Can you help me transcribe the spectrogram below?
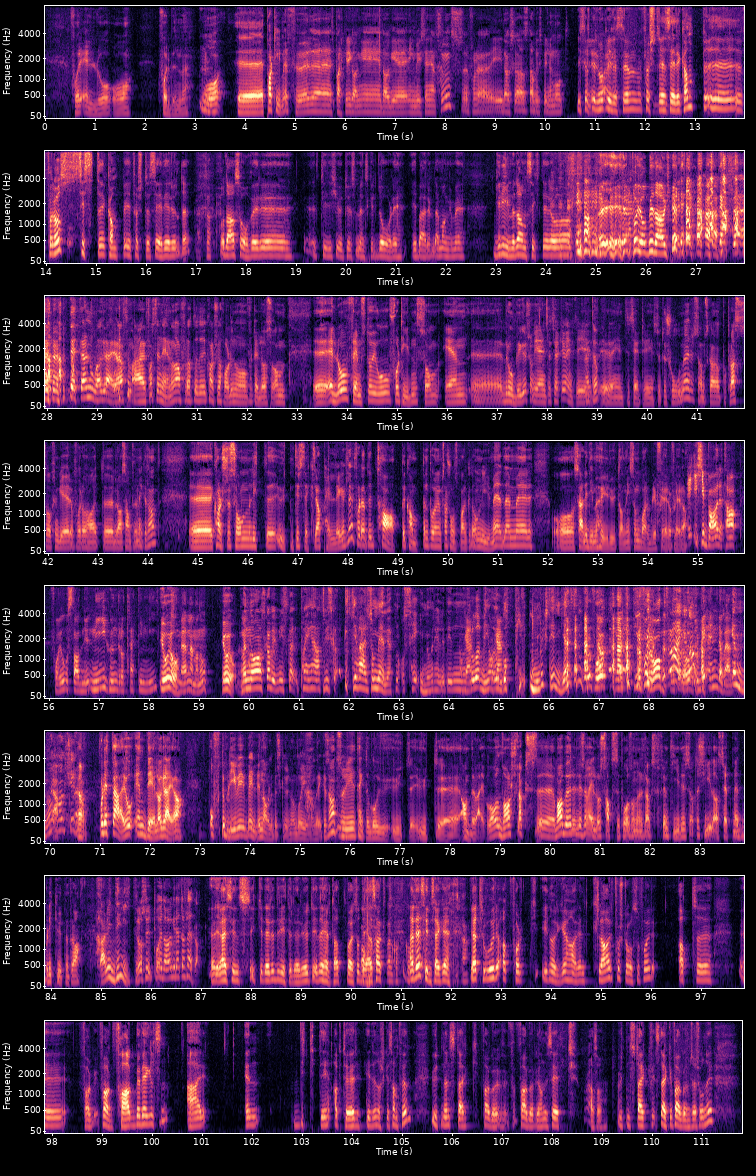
for LO og forbundene. Og eh, et par timer før eh, sparker i gang i dag, Ingebrigtsen Jensens, for i dag skal Stabæk spille mot Vi skal spille mot Lillestrøm første seriekamp eh, for oss. Siste kamp i første serierunde. Og da sover eh, 10 000-20 000 mennesker dårlig i Bærum. Det er mange med grimede ansikter og, på jobb i dag. dette, dette er noe av greia som er fascinerende. Da, for at du, Kanskje har du noe å fortelle oss om LO fremstår jo for tiden som en eh, brobygger som vi er interessert i. Vi er eh, interessert i institusjoner som skal på plass og fungere for å ha et eh, bra samfunn. ikke sant? Eh, kanskje som litt eh, uten tilstrekkelig appell, egentlig. For de taper kampen på organisasjonsmarkedet om nye medlemmer. Og særlig de med høyere utdanning, som bare blir flere og flere av. Ikke bare tap. Får jo stadig 939 Jo, jo. 000 medlemmer nå. Jo, jo. Men nå skal vi, vi skal, poenget er at vi skal ikke være som menigheten og se innover hele tiden. Okay. Frode. Vi har okay. jo gått til Ingebrigtsen Jensen for å få Nei, for å få råd. For å bli enda bedre. Enda en Ja. gangs skyld. Ja. For dette er jo en del av greia. Ofte blir vi veldig navlebeskuende og går innover. ikke sant? Så vi tenkte å gå ut, ut eh, andre vei. Hva, hva, slags, eh, hva bør liksom LO satse på som en slags fremtidig strategi, da, sett med et blikk utenfra? Hva er det vi driter oss ut på i dag, rett og slett? da? Jeg syns ikke dere driter dere ut i det hele tatt, bare så det er sagt. det. Nei, det syns jeg ikke. Jeg tror at folk i Norge har en klar forståelse for at eh, fag, fag, fagbevegelsen er en viktig aktør i det norske samfunn. Uten en sterk fagor, fagorganisert Altså uten sterk, sterke fagorganisasjoner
